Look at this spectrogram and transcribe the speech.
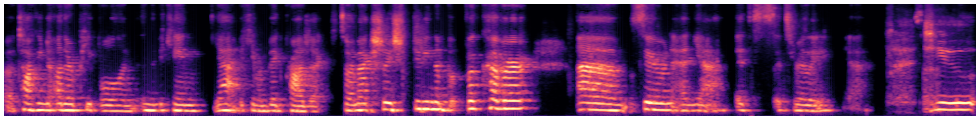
uh, talking to other people, and, and it became yeah, it became a big project. So I'm actually shooting the book, book cover um soon and yeah it's it's really yeah So- Do you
